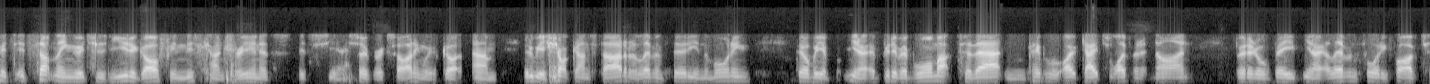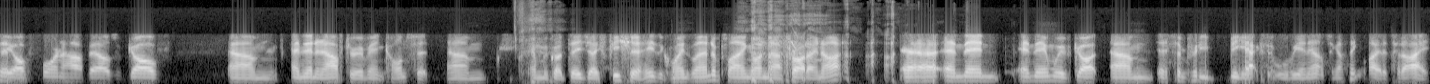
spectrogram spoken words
it's it's something which is new to golf in this country, and it's it's yeah super exciting. We've got um, it'll be a shotgun start at 11:30 in the morning. There'll be a you know a bit of a warm up to that, and people will, gates will open at nine, but it'll be you know 11:45 tee off, four and a half hours of golf, um, and then an after event concert. Um, and we've got DJ Fisher. He's a Queenslander playing on uh, Friday night, uh, and then and then we've got um, some pretty big acts that we'll be announcing. I think later today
